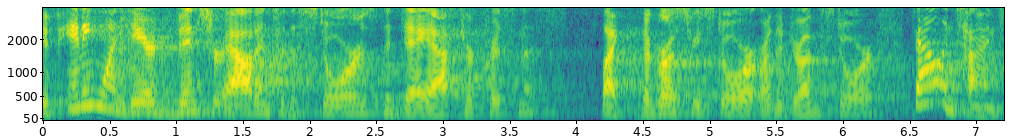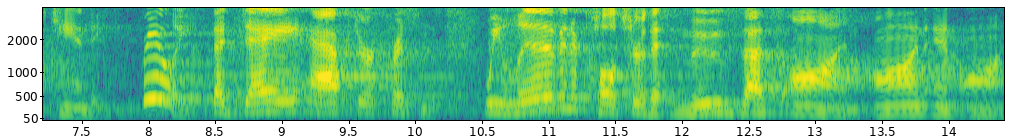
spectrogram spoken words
if anyone dared venture out into the stores the day after Christmas, like the grocery store or the drugstore, Valentine's candy, really, the day after Christmas. We live in a culture that moves us on, on and on.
